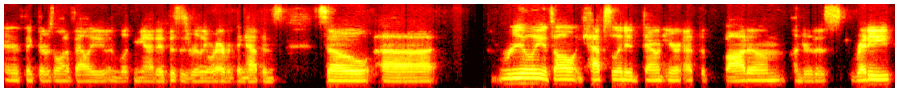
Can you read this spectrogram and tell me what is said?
And I think there's a lot of value in looking at it. This is really where everything happens. So uh, really, it's all encapsulated down here at the bottom under this ready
